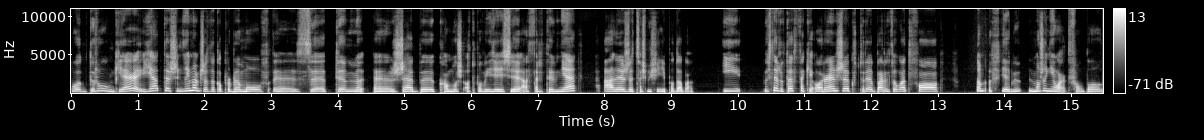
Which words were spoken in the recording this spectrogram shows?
po drugie, ja też nie mam żadnego problemu y, z tym, y, żeby komuś odpowiedzieć asertywnie, ale że coś mi się nie podoba. I myślę, że to jest takie oręże, które bardzo łatwo, no może nie łatwo, bo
